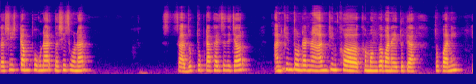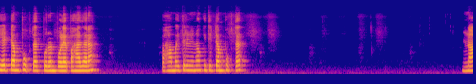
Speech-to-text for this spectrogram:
तशीच टम फुगणार तशीच होणार. साजूक तूप टाकायचं त्याच्यावर. आणखीन तोंडा आणखीन ख खमंगपणा येतो त्या तुपानी. हे टम फुगतात पुरणपोळ्या. पहा जरा. पहा मैत्रिणीनं किती टम फुगतात ना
